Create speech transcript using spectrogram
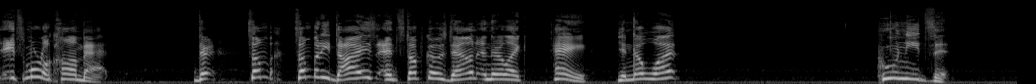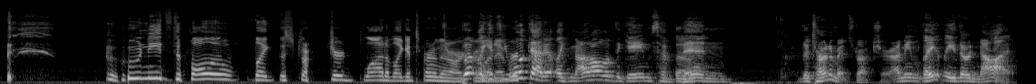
It's Mortal Kombat. There, some somebody dies and stuff goes down, and they're like, "Hey, you know what? Who needs it?" Who needs to follow like the structured plot of like a tournament arc But or like whatever? if you look at it, like not all of the games have So. been the tournament structure. I mean, lately they're not.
